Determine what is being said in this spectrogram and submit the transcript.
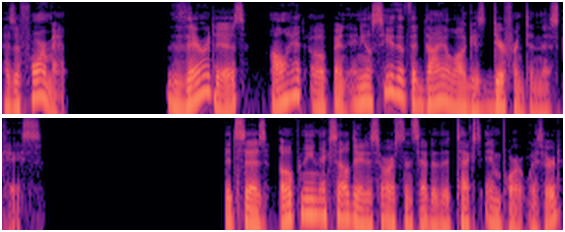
as a format. There it is. I'll hit open and you'll see that the dialog is different in this case. It says opening Excel data source instead of the text import wizard.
